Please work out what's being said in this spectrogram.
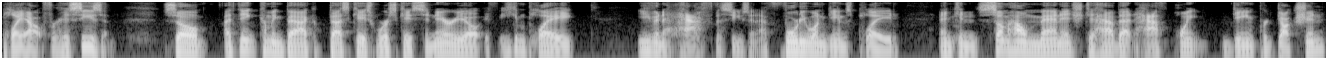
play out for his season. So I think coming back, best case, worst case scenario, if he can play even half the season at 41 games played and can somehow manage to have that half point game production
